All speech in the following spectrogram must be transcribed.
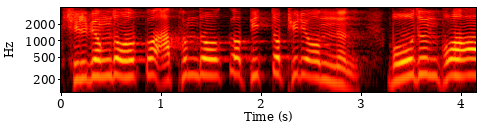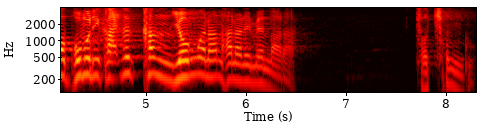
질병도 없고 아픔도 없고 빚도 필요 없는 모든 보화와 보물이 가득한 영원한 하나님의 나라. 저 천국.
